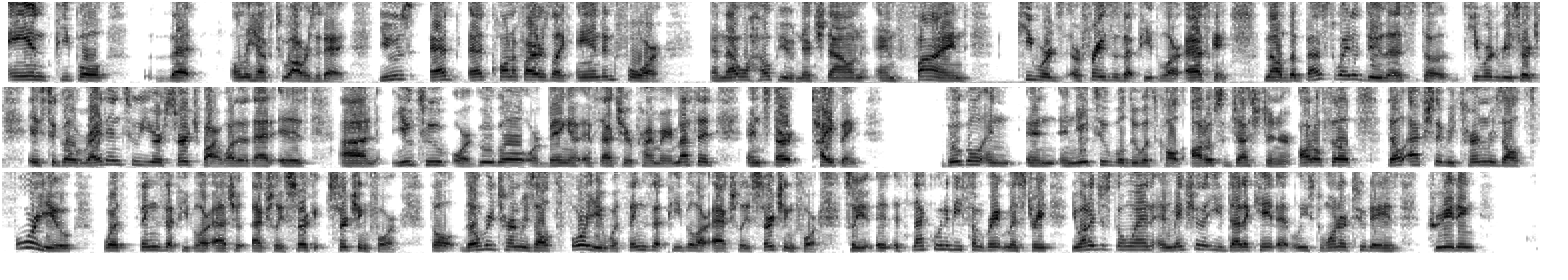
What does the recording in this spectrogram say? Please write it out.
and people that only have two hours a day. Use add add quantifiers like and and for, and that will help you niche down and find keywords or phrases that people are asking. Now, the best way to do this, to keyword research, is to go right into your search bar, whether that is on YouTube or Google or Bing, if that's your primary method, and start typing. Google and, and, and YouTube will do what's called auto suggestion or autofill. They'll actually return results for you with things that people are actually searching for. They'll, they'll return results for you with things that people are actually searching for. So you, it, it's not going to be some great mystery. You want to just go in and make sure that you dedicate at least one or two days creating,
